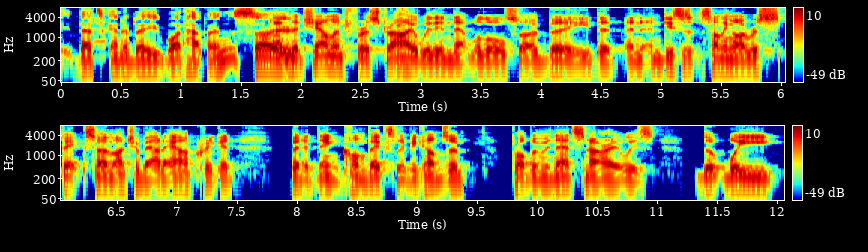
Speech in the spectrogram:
that's going to be what happens. So, and the challenge for Australia within that will also be that, and, and this is something I respect so much about our cricket, but it then convexly becomes a problem in that scenario is that we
